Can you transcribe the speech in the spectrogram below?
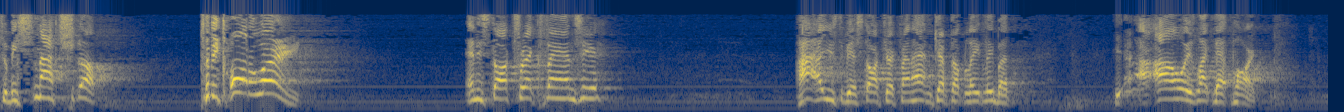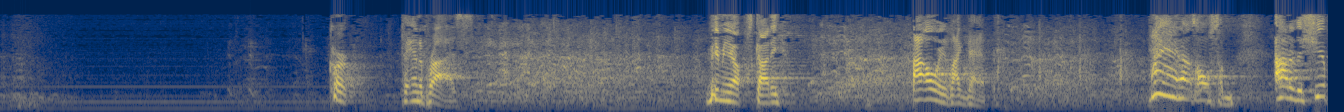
to be snatched up, to be caught away. Any Star Trek fans here? I, used to be a Star Trek fan. I hadn't kept up lately, but I always liked that part. Kirk to Enterprise. Beat me up, Scotty. I always like that. Man, that's awesome out of the ship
